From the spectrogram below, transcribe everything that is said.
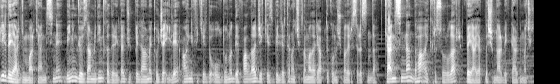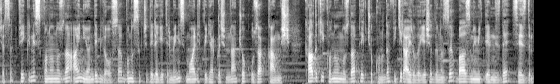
Bir de yergin var kendisine. Benim gözlemlediğim kadarıyla Cübbeli Ahmet Hoca ile aynı fikirde olduğunu defalarca kez belirten açıklamalar yaptı konuşmaları sırasında. Kendisinden daha aykırı sorular veya yaklaşımlar beklerdim açıkçası. Fikriniz konunuzda aynı yönde bile olsa bunu sıkça dile getirmeniz muhalif bir yaklaşımdan çok çok uzak kalmış. Kaldı ki konuğumuzda pek çok konuda fikir ayrılığı yaşadığınızı bazı mimiklerinizde sezdim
